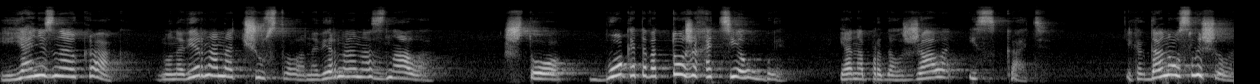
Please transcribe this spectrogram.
И я не знаю как, но, наверное, она чувствовала, наверное, она знала, что Бог этого тоже хотел бы. И она продолжала искать. И когда она услышала,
